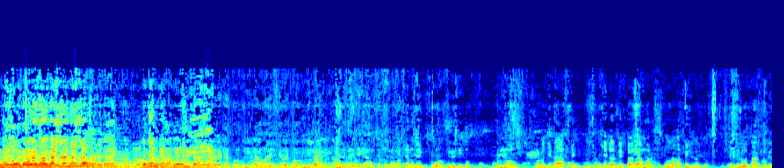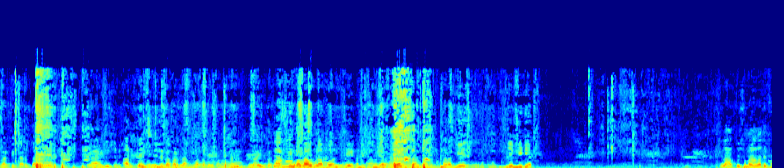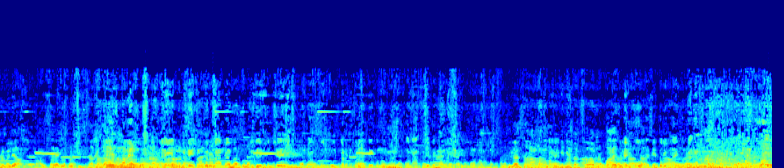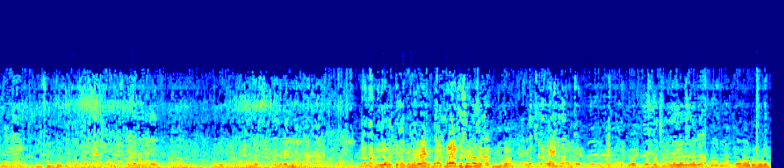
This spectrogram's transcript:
ওটা চালনের ঘোর বিরোধী লোক নাই। অন্যগুলো যেটা আছে সেটার ব্যাপারে আমার জোর আপিল রইল। এগুলো তার পরিবারকে তার দাবি হ্যাঁ, আর পেন্সিলের ব্যাপারটা আমি কথা বলব কথাও ওরা বলছে এখানে আপনারা যে যে মিডিয়া এগুলো আত্মসম্মান আমাদের ফ্যামিলি ঠিক আছে স্যার আমরা- আমাদেরকে নিয়ে যান স্যার আপনার পায়ে ধরছি, স্যার। বাবা, ওটা নড়ুন।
